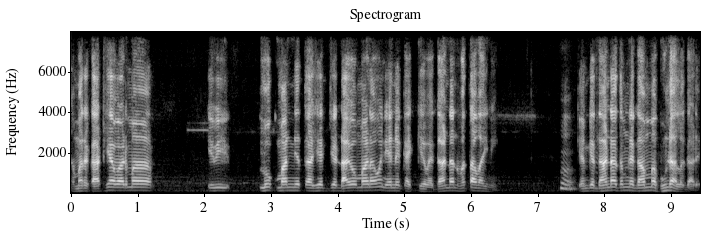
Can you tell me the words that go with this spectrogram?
અમારે કાઠિયાવાડમાં એવી લોકમાન્યતા છે જે ડાયો માણા હોય ને એને કંઈક કહેવાય. ગાંડાને વતાવાય નહીં. કેમ કે ગાંડા તમને ગામમાં ભૂંડા લગાડે.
